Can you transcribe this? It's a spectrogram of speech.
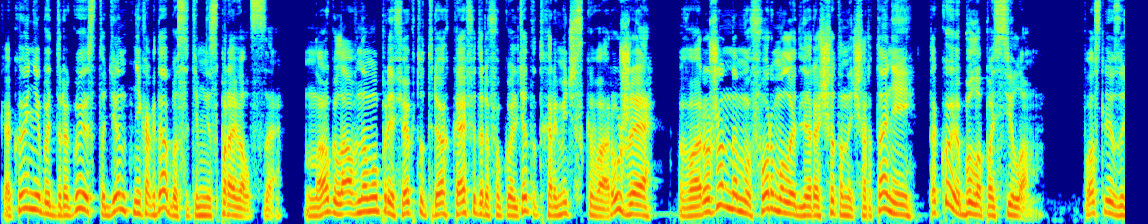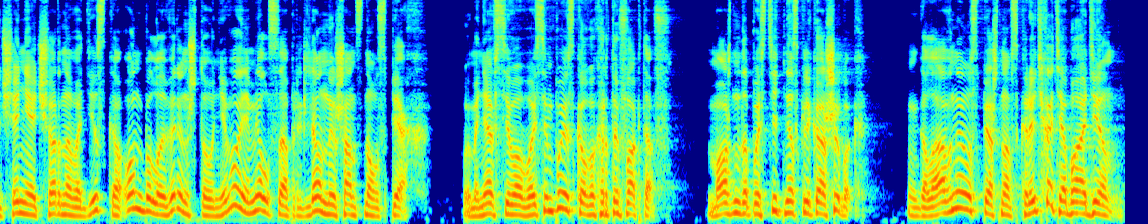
Какой-нибудь другой студент никогда бы с этим не справился. Но главному префекту трех кафедр факультета тхармического оружия, вооруженному формулой для расчета начертаний, такое было по силам. После изучения черного диска он был уверен, что у него имелся определенный шанс на успех. «У меня всего восемь поисковых артефактов», можно допустить несколько ошибок. Главное – успешно вскрыть хотя бы один.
